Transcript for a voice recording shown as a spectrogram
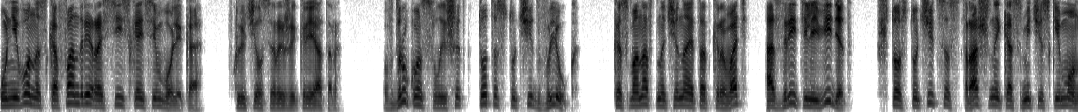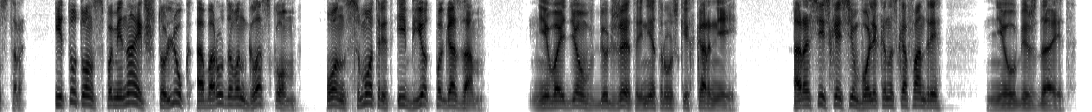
У него на скафандре российская символика», — включился рыжий креатор. Вдруг он слышит, кто-то стучит в люк. Космонавт начинает открывать, а зрители видят, что стучится страшный космический монстр. И тут он вспоминает, что люк оборудован глазком. Он смотрит и бьет по газам. Не войдем в бюджет, и нет русских корней. А российская символика на скафандре? Не убеждает.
